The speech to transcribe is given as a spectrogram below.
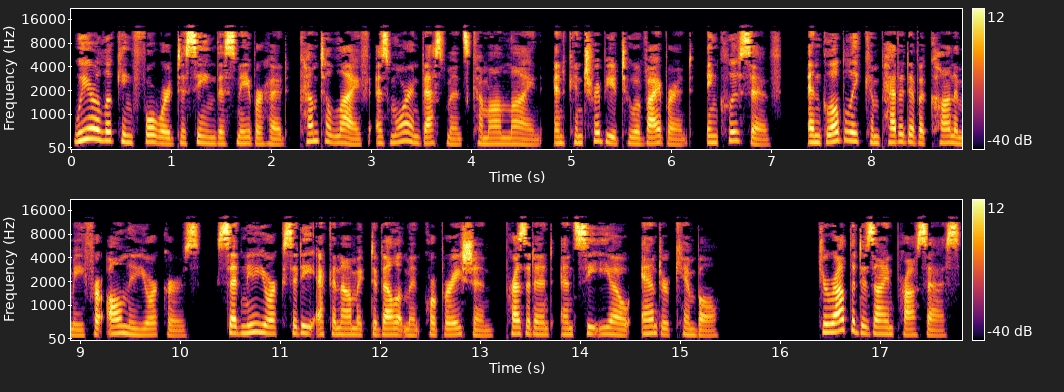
We are looking forward to seeing this neighborhood come to life as more investments come online and contribute to a vibrant, inclusive, and globally competitive economy for all New Yorkers, said New York City Economic Development Corporation President and CEO Andrew Kimball. Throughout the design process,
